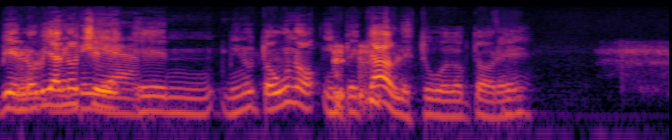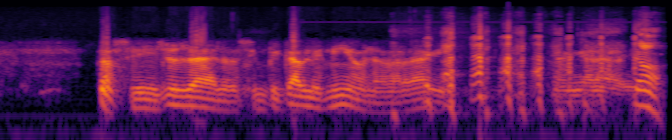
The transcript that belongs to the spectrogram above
Bien, lo vi anoche en minuto uno, impecable estuvo, doctor, ¿eh? No sé, yo ya los impecables míos, la verdad que... no,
